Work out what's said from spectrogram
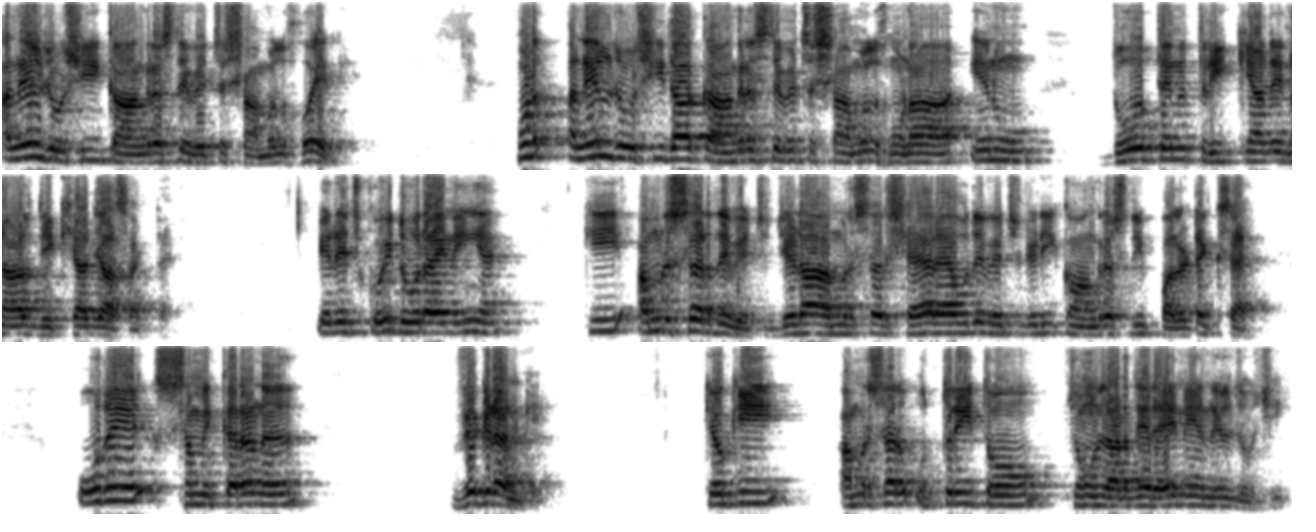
ਅਨਿਲ ਜੋਸ਼ੀ ਕਾਂਗਰਸ ਦੇ ਵਿੱਚ ਸ਼ਾਮਲ ਹੋਏ ਨੇ। ਹੁਣ ਅਨਿਲ ਜੋਸ਼ੀ ਦਾ ਕਾਂਗਰਸ ਦੇ ਵਿੱਚ ਸ਼ਾਮਲ ਹੋਣਾ ਇਹਨੂੰ ਦੋ ਤਿੰਨ ਤਰੀਕਿਆਂ ਦੇ ਨਾਲ ਦੇਖਿਆ ਜਾ ਸਕਦਾ ਹੈ। ਇਹਦੇ 'ਚ ਕੋਈ ਦੋ ਰਾਏ ਨਹੀਂ ਹੈ ਕਿ ਅੰਮ੍ਰਿਤਸਰ ਦੇ ਵਿੱਚ ਜਿਹੜਾ ਅੰਮ੍ਰਿਤਸਰ ਸ਼ਹਿਰ ਹੈ ਉਹਦੇ ਵਿੱਚ ਜਿਹੜੀ ਕਾਂਗਰਸ ਦੀ ਪੋਲਿਟਿਕਸ ਹੈ ਉਹਦੇ ਸਮੀਕਰਨ ਵਿਗੜਨਗੇ। ਕਿਉਂਕਿ ਅੰਮ੍ਰਿਤਸਰ ਉੱਤਰੀ ਤੋਂ ਚੋਣ ਲੜਦੇ ਰਹੇ ਨੇ ਅਨਿਲ ਜੋਸ਼ੀ।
